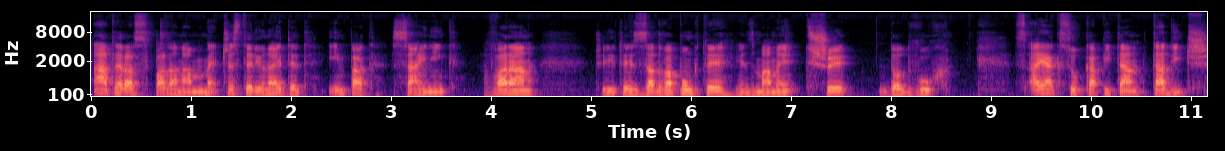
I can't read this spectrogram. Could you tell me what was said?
A teraz spada nam Manchester United Impact Signing Varan, czyli to jest za dwa punkty, więc mamy 3 do 2. Z Ajaxu kapitan Tadic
